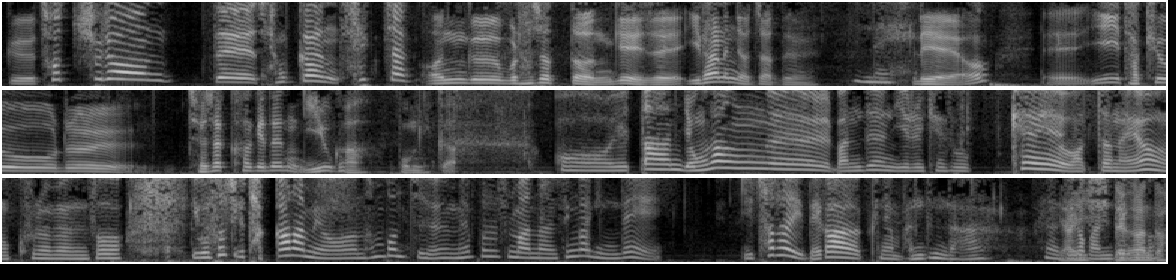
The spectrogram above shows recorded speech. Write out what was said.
그 첫 출연 때 잠깐 살짝 언급을 하셨던 게 이제 일하는 여자들이에요. 네. 예, 이 다큐를 제작하게 된 이유가 뭡니까? 어, 일단 영상을 만드는 일을 계속 해 왔잖아요. 그러면서 이거 솔직히 작가라면 한 번쯤 해볼 만한 생각인데 이 차라리 내가 그냥 만든다. 그냥 야, 내가 만들고 내가 한다.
